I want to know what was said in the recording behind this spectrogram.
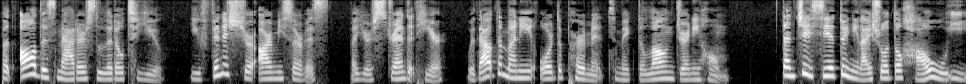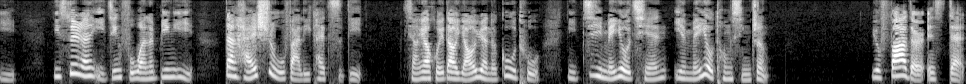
But all this matters little to you. You finished your army service, but you're stranded here without the money or the permit to make the long journey home. 但这些对你来说都毫无意义。你虽然已经服完了兵役，但还是无法离开此地。想要回到遥远的故土，你既没有钱，也没有通行证。Your father is dead.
